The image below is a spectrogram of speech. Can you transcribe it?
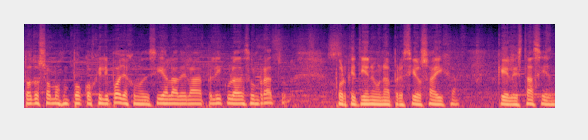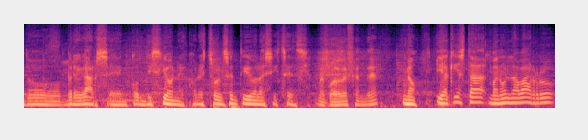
todos somos un poco gilipollas, como decía la de la película de hace un rato, porque tiene una preciosa hija que le está haciendo bregarse en condiciones con esto del sentido de la existencia. ¿Me puedo defender? No, y aquí está Manuel Navarro,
